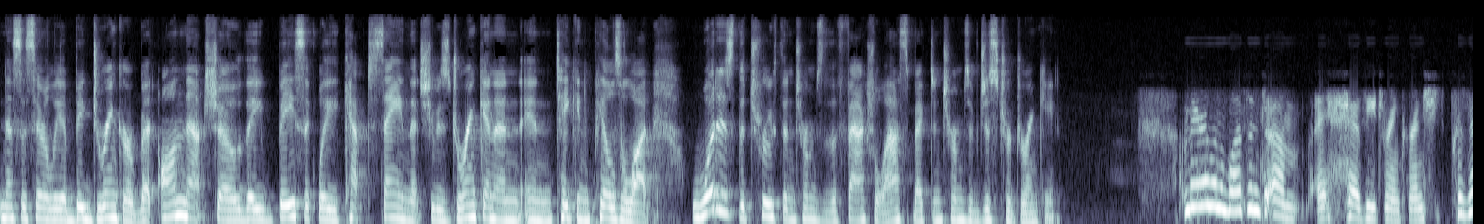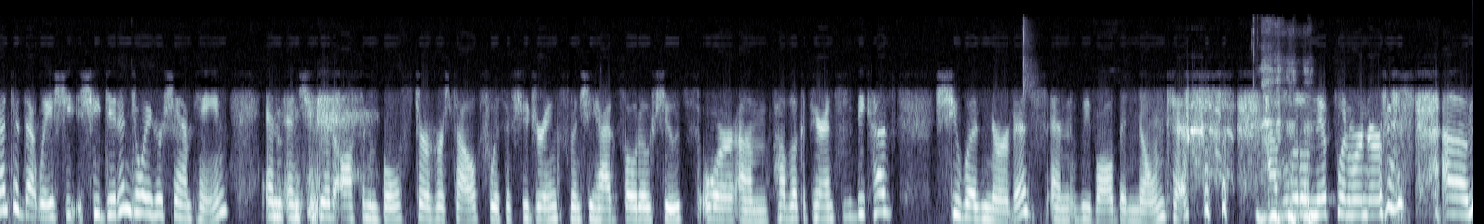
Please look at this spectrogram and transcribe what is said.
necessarily a big drinker, but on that show they basically kept saying that she was drinking and, and taking pills a lot. What is the truth in terms of the factual aspect in terms of just her drinking? Marilyn wasn't um, a heavy drinker, and she presented that way. She she did enjoy her champagne, and and she did often bolster herself with a few drinks when she had photo shoots or um, public appearances because she was nervous, and we've all been known to have a little nip when we're nervous. Um,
